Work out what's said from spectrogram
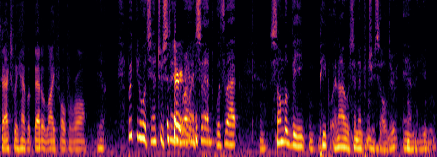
to actually have a better life overall. Yeah. But you know what's interesting, Certainly. Brian said, was that yeah. some of the people, and I was an infantry soldier and mm-hmm. you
